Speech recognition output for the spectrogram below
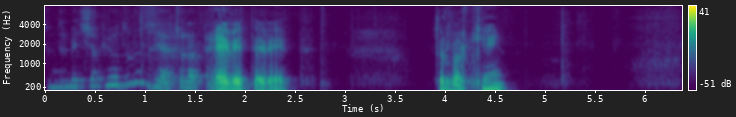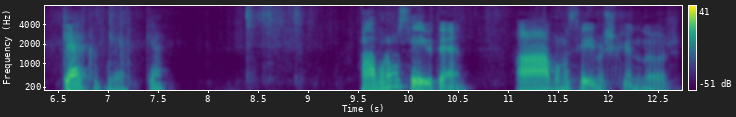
Sündürmeci yapıyordunuz ya çorap. Evet evet. Dur bakayım. Gel kız buraya gel. Ha bunu mu sevdin? Aa bunu sevmiş Günnur.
